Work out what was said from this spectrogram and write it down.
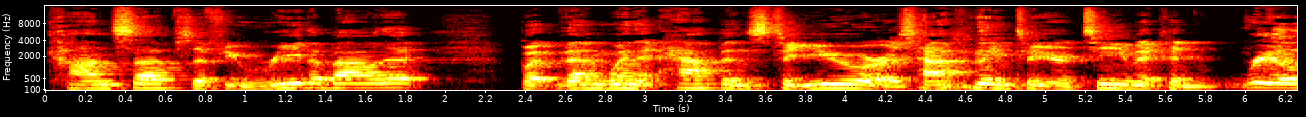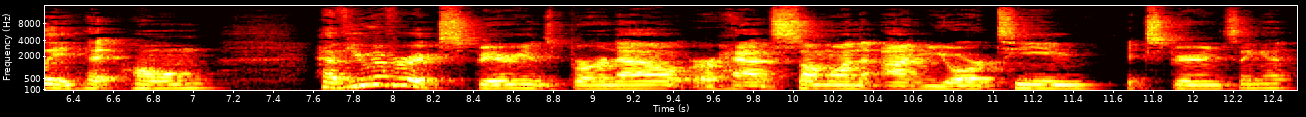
concepts if you read about it. But then when it happens to you or is happening to your team, it can really hit home. Have you ever experienced burnout or had someone on your team experiencing it?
